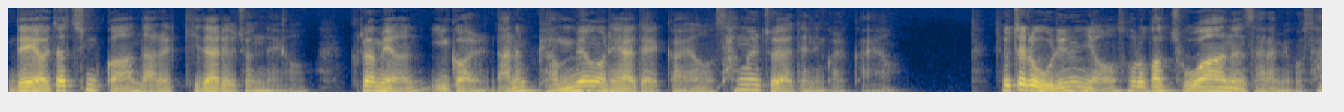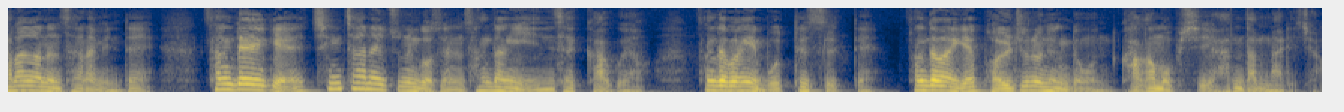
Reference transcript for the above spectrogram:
내 여자친구가 나를 기다려 줬네요 그러면 이걸 나는 변명을 해야 될까요? 상을 줘야 되는 걸까요? 실제로 우리는요 서로가 좋아하는 사람이고 사랑하는 사람인데 상대에게 칭찬해 주는 것에는 상당히 인색하고요. 상대방이 못했을 때 상대방에게 벌 주는 행동은 가감없이 한단 말이죠.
